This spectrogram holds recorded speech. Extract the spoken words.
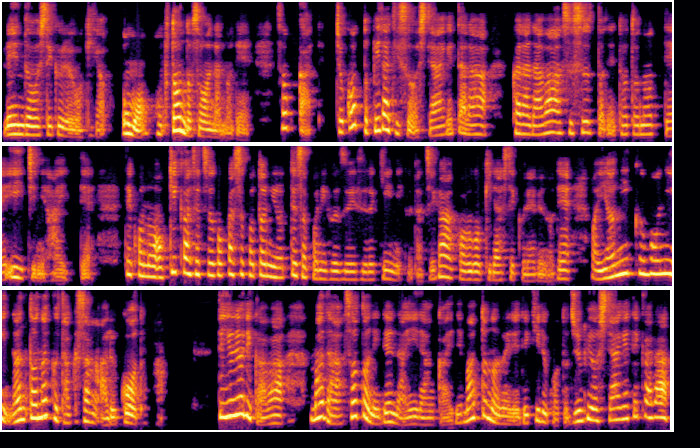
連動してくる動きが主、ほとんどそうなので、そっか、ちょこっとピラティスをしてあげたら、体はススッとね、整っていい位置に入って、で、この大きい関節を動かすことによって、そこに付随する筋肉たちがこう動き出してくれるので、まあ、闇雲になんとなくたくさん歩こうとか、っていうよりかは、まだ外に出ない段階でマットの上でできること、準備をしてあげてから、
